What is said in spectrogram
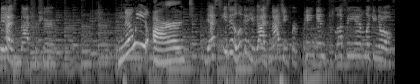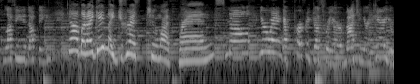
you guys match for sure. No, we aren't. Yes, you do. Look at you guys matching for pink and fluffy and looking all fluffy and duffy. Yeah, but I gave my dress to my friends. No, you're wearing a perfect dress for your matching your hair, your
